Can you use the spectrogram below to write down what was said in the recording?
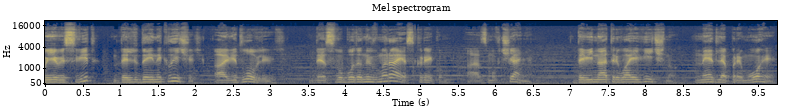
Уяви світ, де людей не кличуть, а відловлюють, де свобода не вмирає з криком, а з мовчанням, де війна триває вічно, не для перемоги,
